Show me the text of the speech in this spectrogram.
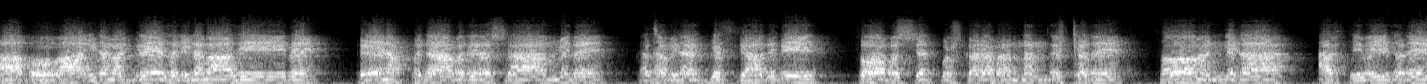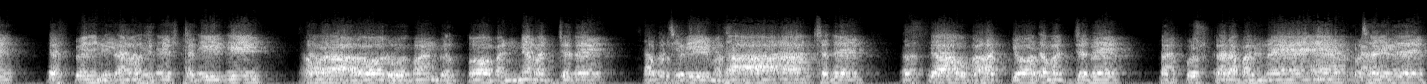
आपो वा इदमग्रे सलिलमासीत्। तेन प्रजापतिरश्राम्यते। कथमिदग्रः स्यादिति स्वपश्यत्पुष्करपर्णम् तिष्ठते। अस्ति वैतत्। यस्मिन्निदमधितिष्ठतीति समराहो रूपम् कृत्वोपन्यमज्जते स पृथिवीमथाच्छते तस्या उपहत्योतमज्जते तत्पुष्करपर्णे प्रथयते।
